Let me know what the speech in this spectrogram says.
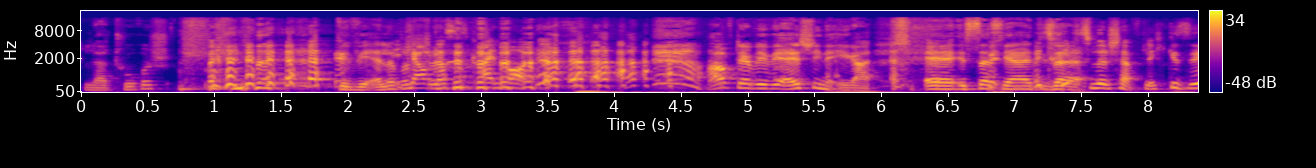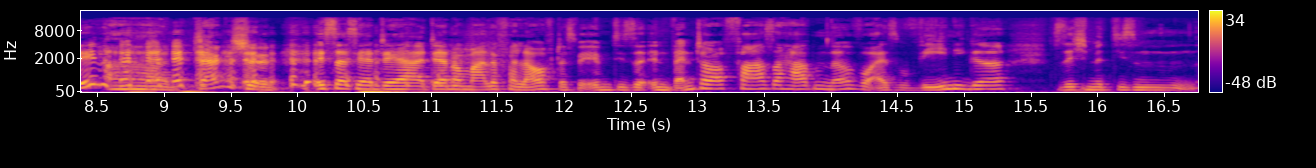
Laturisch. BWLerisch. Ich glaube, das ist kein Wort. Auf der BWL-Schiene, egal. Äh, ist das ja dieser. Betriebswirtschaftlich gesehen. Ah, Dankeschön. Ist das ja der, der normale Verlauf, dass wir eben diese Inventor-Phase haben, ne, wo also wenige sich mit diesem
